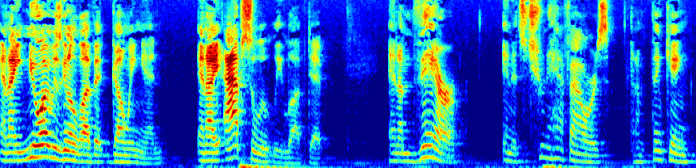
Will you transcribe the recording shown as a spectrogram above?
and I knew I was going to love it going in, and I absolutely loved it. And I'm there, and it's two and a half hours, and I'm thinking,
